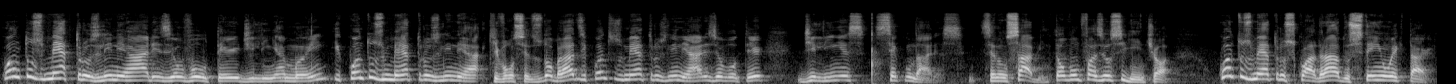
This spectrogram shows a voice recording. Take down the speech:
quantos metros lineares eu vou ter de linha mãe e quantos metros lineares, que vão ser desdobrados, e quantos metros lineares eu vou ter de linhas secundárias? Você não sabe? Então vamos fazer o seguinte, ó. Quantos metros quadrados tem um hectare?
